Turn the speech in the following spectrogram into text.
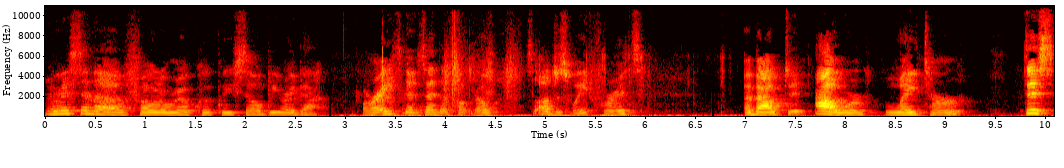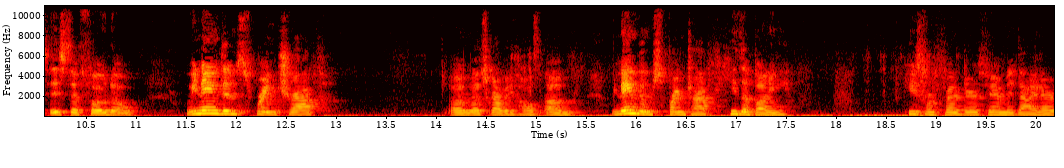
I'm gonna send a photo real quickly, so I'll be right back. Alright, he's gonna send a photo, so I'll just wait for it. About an hour later, this is the photo. We named him Springtrap. Um, that's Gravity Falls. Um, we named him Springtrap. He's a bunny. He's from Fredbear's Family Diner.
